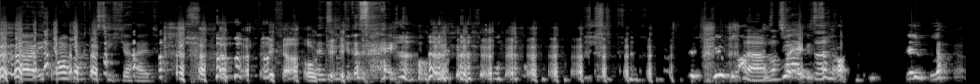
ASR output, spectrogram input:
äh, ich brauche auch die Sicherheit. ja, Ein okay. Klare das.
